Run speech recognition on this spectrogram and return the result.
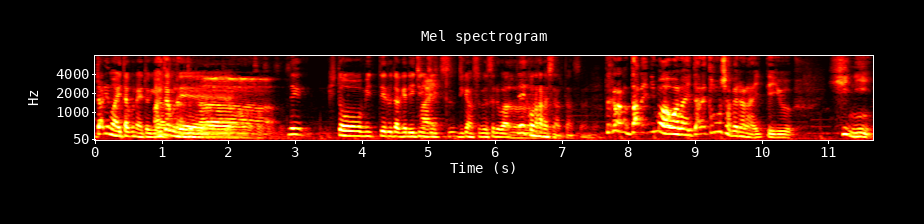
誰も会いたくない時があって。会いたくない時って。で人を見てるだけで一はい。日時間潰するわってこの話になったんですよね、だから誰にも会わない誰とも喋らないっていう日に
